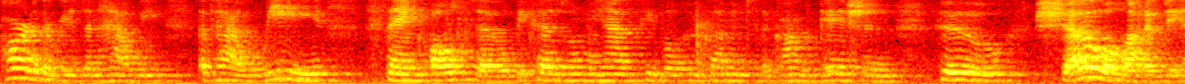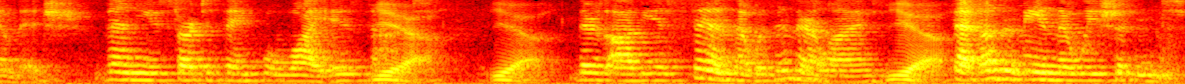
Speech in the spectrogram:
part of the reason how we, of how we think also, because when we have people who come into the congregation who show a lot of damage, then you start to think, well, why is that? Yeah. Yeah. There's obvious sin that was in their lives. Yeah. That doesn't mean that we shouldn't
